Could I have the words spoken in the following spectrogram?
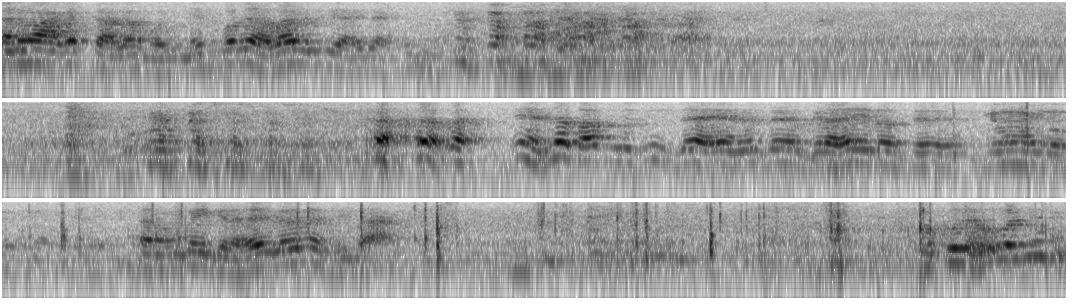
અને હું આગળ ચાલવા મળું નહીં બધા હવા રૂપિયા આવી રાખે. એના બાપ નથી જાય એને ગ્રહેલો છે. હું કઈ ગ્રહેલો નથી ચોખ્ખું રહેવું પડશે ને.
